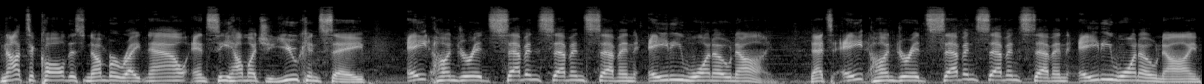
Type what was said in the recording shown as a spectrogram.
not to call this number right now and see how much you can save. 800 777 8109. That's 800 777 8109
